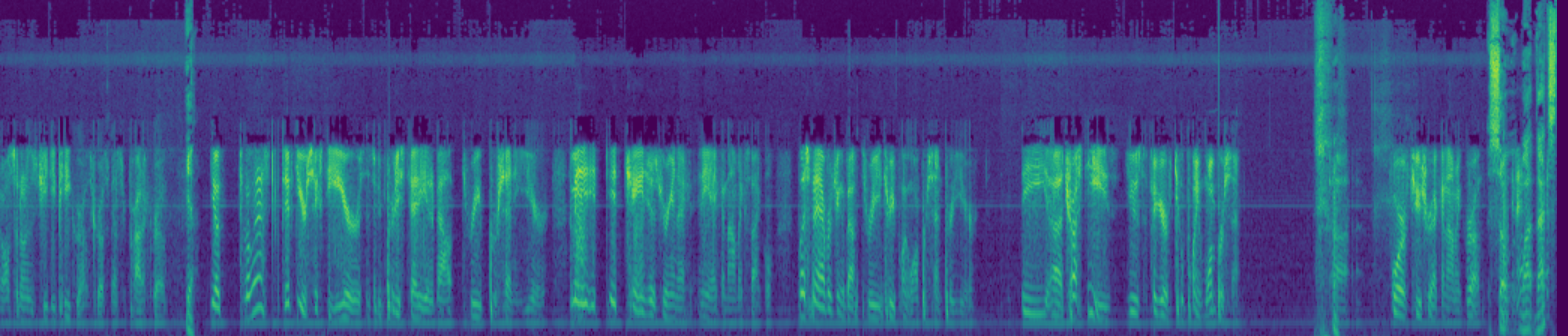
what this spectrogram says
also known as GDP growth, gross domestic product growth. Yeah. You know, for the last 50 or 60 years, it's been pretty steady at about 3% a year. I mean, it, it changes during an, any economic cycle, but it's been averaging about 3, 3.1% per year. The uh, trustees used a figure of 2.1% uh, for future economic growth. So wow, that's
